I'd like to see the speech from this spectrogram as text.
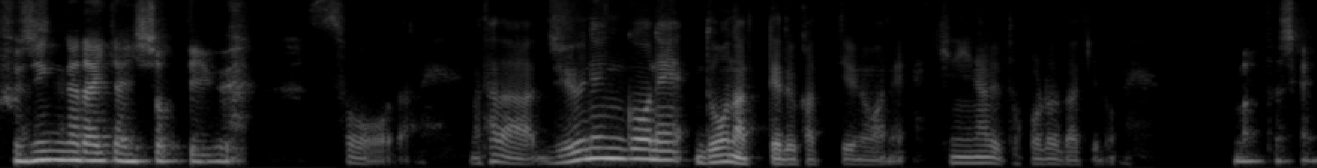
夫人が大体一緒っていう。そうだね。まあ、ただ、10年後ね、どうなってるかっていうのはね、気になるところだけどね。まあ確かに。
